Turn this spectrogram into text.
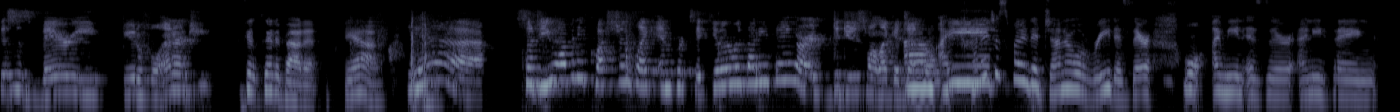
this is very beautiful energy. Feel good about it. Yeah. Yeah. So do you have any questions like in particular with anything or did you just want like a general um, read? I kind of just wanted a general read. Is there well, I mean, is there anything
